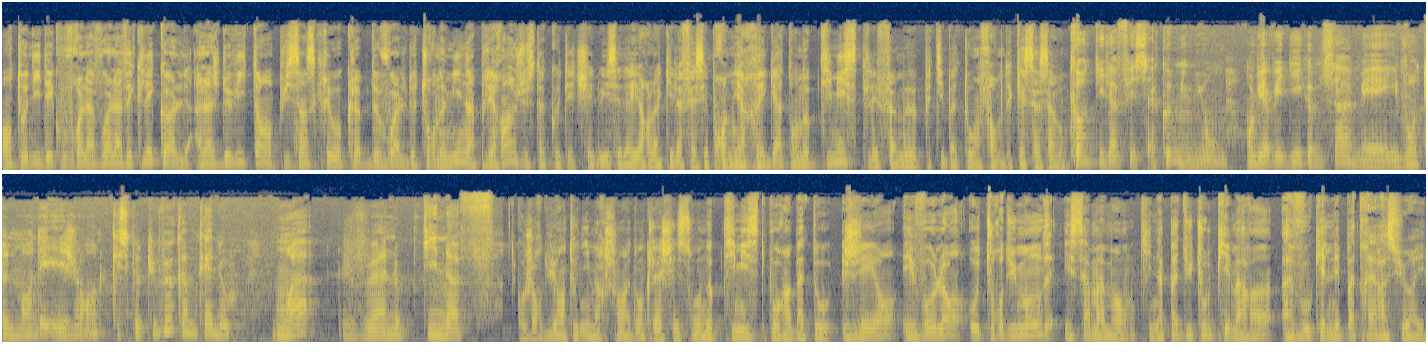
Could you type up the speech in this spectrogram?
Anthony découvre la voile avec l'école à l'âge de 8 ans, puis s'inscrit au club de voile de Tournemine à Plérin, juste à côté de chez lui. C'est d'ailleurs là qu'il a fait ses premières régates en optimiste, les fameux petits bateaux en forme de caisse à savon. Quand il a fait sa communion, on lui avait dit comme ça, mais ils vont te demander les gens, qu'est-ce que tu veux comme cadeau? Moi, je veux un petit neuf. Aujourd'hui, Anthony Marchand a donc lâché son optimiste pour un bateau géant et volant autour du monde et sa maman, qui n'a pas du tout le pied marin, avoue qu'elle n'est pas très rassurée.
